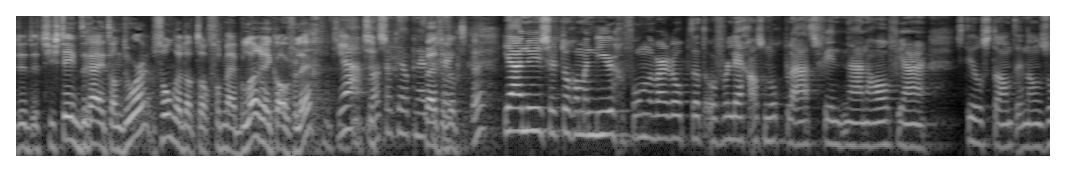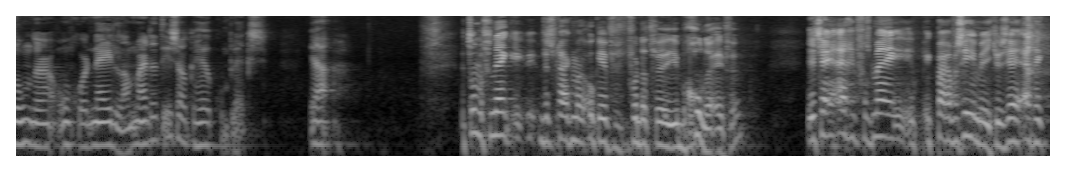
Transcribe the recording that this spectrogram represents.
Dus het systeem draait dan door, zonder dat toch volgens mij belangrijke overleg. Want Ja, het dat was ook heel knettergek. dat? Ja, nu is er toch een manier gevonden waarop dat overleg alsnog plaatsvindt... na een half jaar stilstand en dan zonder ongehoord Nederland. Maar dat is ook heel complex. Ja. Tonne van Dijk, we spraken maar ook even voordat we hier begonnen even. Je zei eigenlijk volgens mij, ik- parafraseer een beetje, je zei eigenlijk...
